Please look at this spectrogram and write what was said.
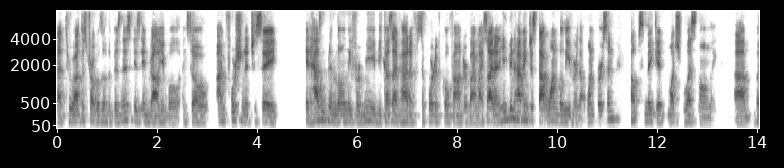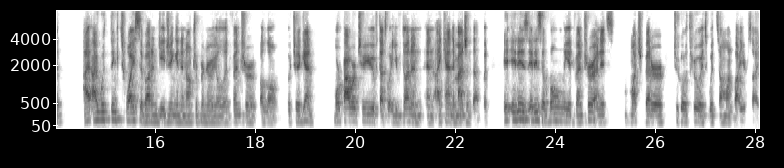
uh, throughout the struggles of the business is invaluable. And so I'm fortunate to say it hasn't been lonely for me because I've had a supportive co-founder by my side, and even having just that one believer, that one person, helps make it much less lonely. Um, but I, I, would think twice about engaging in an entrepreneurial adventure alone, which again, more power to you if that's what you've done. And, and I can't imagine that, but it, it is, it is a lonely adventure and it's much better to go through it with someone by your side.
